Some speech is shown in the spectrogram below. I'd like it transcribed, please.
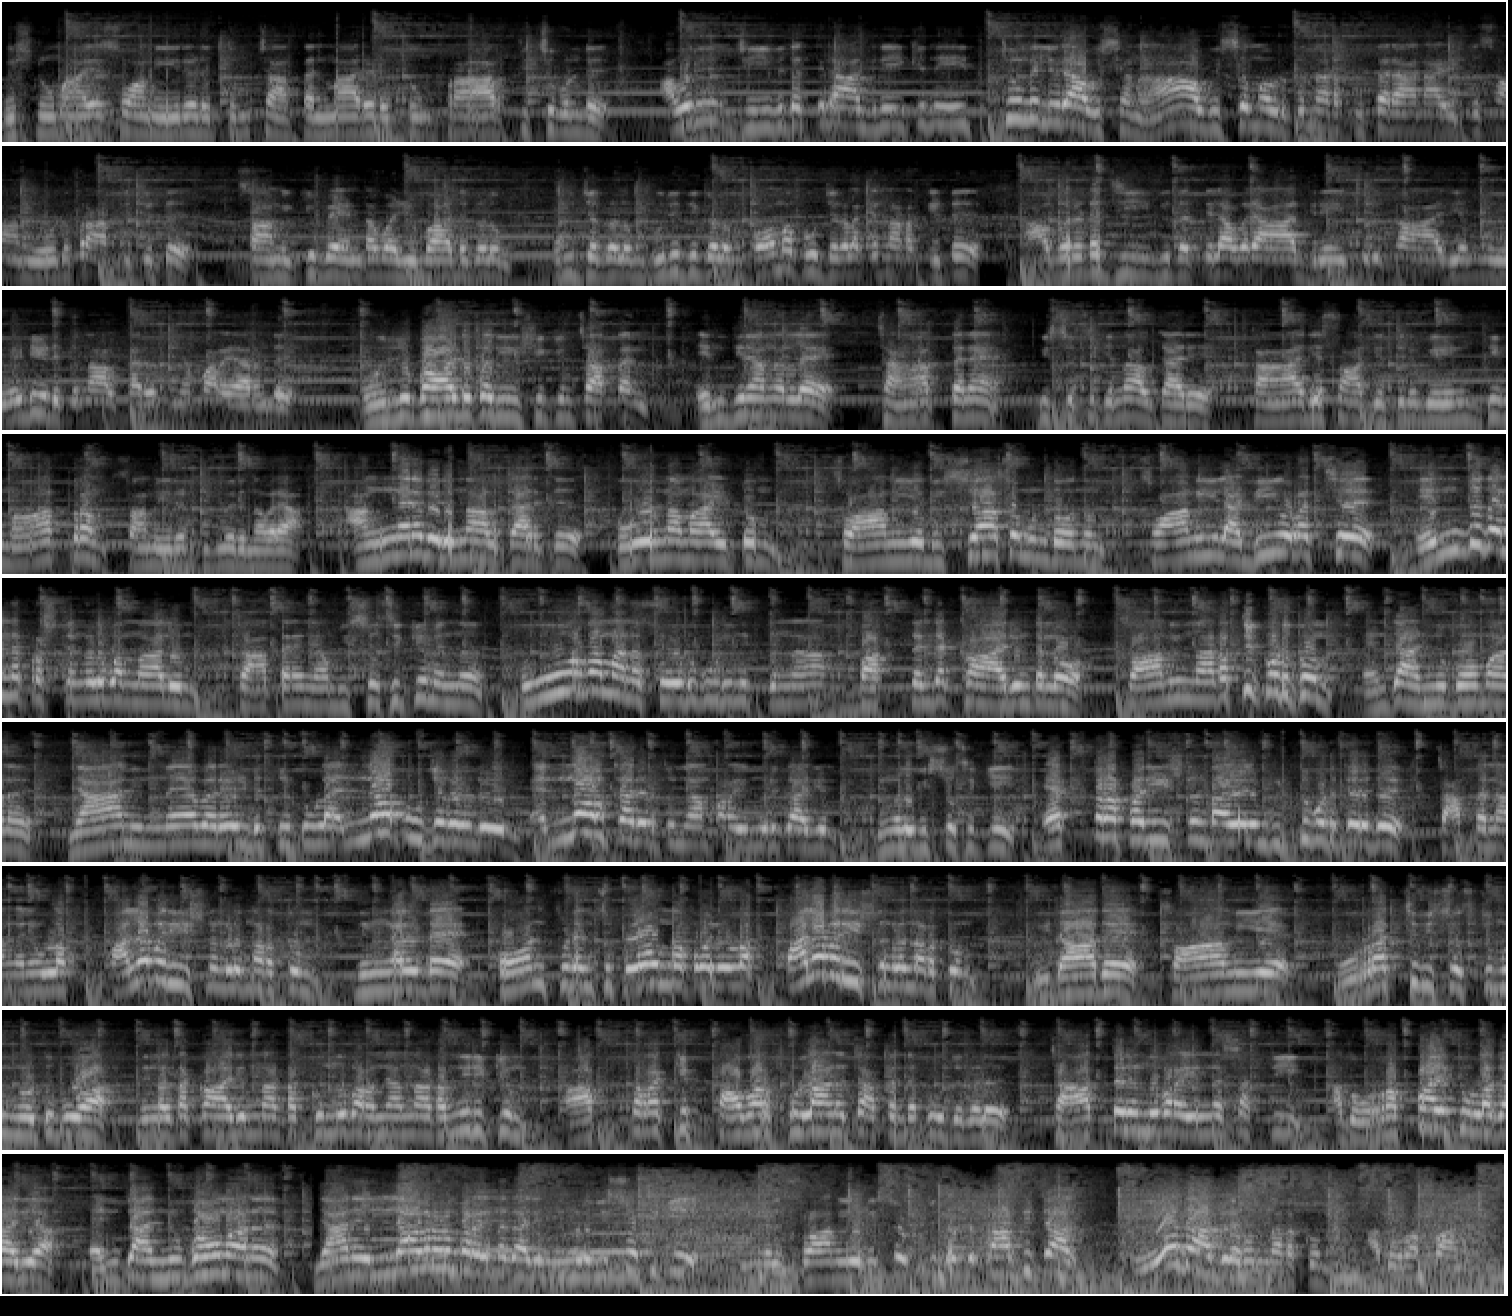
വിഷ്ണുമായ സ്വാമിയുടെ ചാത്തന്മാരെടുത്തും പ്രാർത്ഥിച്ചുകൊണ്ട് അവർ ജീവിതത്തിൽ ആഗ്രഹിക്കുന്ന ഏറ്റവും വലിയൊരു ആവശ്യമാണ്. ആ ആവശ്യം അവർക്ക് നടത്തി തരാനായിട്ട് സ്വാമിയോട് പ്രാർത്ഥിച്ചിട്ട് സ്വാമിക്ക് വേണ്ട വഴിപാടുകളും പൂജകളും ഗുരുതികളും ഹോമപൂജകളൊക്കെ നടത്തിയിട്ട് അവരുടെ ജീവിതത്തിൽ അവർ ആഗ്രഹിച്ചൊരു കാര്യം നേടിയെടുക്കുന്ന ആൾക്കാരോട് ഞാൻ പറയാറുണ്ട്. ഒരുപാട് പരീക്ഷിക്കും ചാത്തൻ. എന്തിനാന്നല്ലേ? ചാത്തനെ വിശ്വസിക്കുന്ന ആൾക്കാർ കാര്യസാധ്യത്തിന് വേണ്ടി മാത്രം സ്വാമിയുടെ അടുത്തേക്ക് വരുന്നവരാ. അങ്ങനെ വരുന്ന ആൾക്കാർക്ക് പൂർണമായിട്ടും സ്വാമിയെ വിശ്വാസമുണ്ടോന്നും സ്വാമിയിൽ അടിയുറച്ച് എന്ത് തന്നെ പ്രശ്നങ്ങൾ വന്നാലും ചാത്തനെ ഞാൻ വിശ്വസിക്കുമെന്ന് പൂർണ മനസ്സോടുകൂടി നിൽക്കുന്ന ഭക്തന്റെ കാര്യമുണ്ടല്ലോ. സ്വാമി നടത്തിക്കൊടുക്കും എന്റെ അനുഭവമാണ്. ഞാൻ ഇന്നേ വരെ എടുത്തിട്ടുള്ള എല്ലാ പൂജകളുടെയും എല്ലാ ആൾക്കാരുടെ അടുത്തും ഞാൻ പറയുന്ന ഒരു കാര്യം. നിങ്ങൾ വിശ്വസിക്കുക എത്ര പരീക്ഷണം ഉണ്ടായാലും വിട്ടുകൊടുക്കരുത്. ചാത്തൻ അങ്ങനെയുള്ള പല പരീക്ഷണങ്ങളും നടത്തും. നിങ്ങളുടെ കോൺഫിഡൻസ് പോകുന്ന പോലെയുള്ള പല പരീക്ഷണങ്ങളും നടത്തും. വിടാതെ സ്വാമിയെ ഉറച്ചു വിശ്വസിച്ച് മുന്നോട്ട് പോവാ. നിങ്ങളുടെ കാര്യം നടക്കുന്നു പറഞ്ഞാൽ നടന്നിരിക്കും. അത്രയ്ക്ക് പവർഫുള്ളാണ് ചാത്തന്റെ പൂജകൾ. ചാത്തൻ എന്ന് പറയുന്ന ശക്തി അത് ഉറപ്പായിട്ടുള്ള കാര്യ. എന്റെ അനുഭവമാണ്. ഞാൻ എല്ലാവരോടും പറയുന്ന കാര്യം നിങ്ങൾ വിശ്വസിക്കുക നിങ്ങൾ സ്വാമിയെ വിശ്വസിച്ചുകൊണ്ട് പ്രാർത്ഥിച്ചാൽ ഏതാഗ്രഹവും നടക്കും? അത് ഉറപ്പാണ്.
